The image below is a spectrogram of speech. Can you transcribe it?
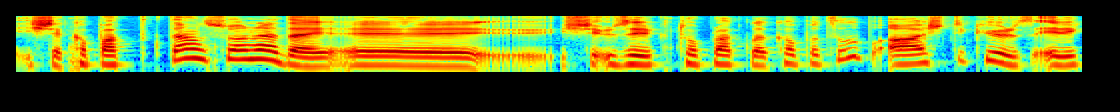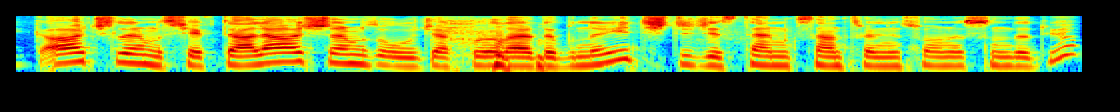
işte kapattıktan sonra da e, işte üzeri toprakla kapatılıp ağaç dikiyoruz. Erik ağaçlarımız, şeftali ağaçlarımız olacak buralarda. Bunları yetiştireceğiz termik santralin sonrasında diyor.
